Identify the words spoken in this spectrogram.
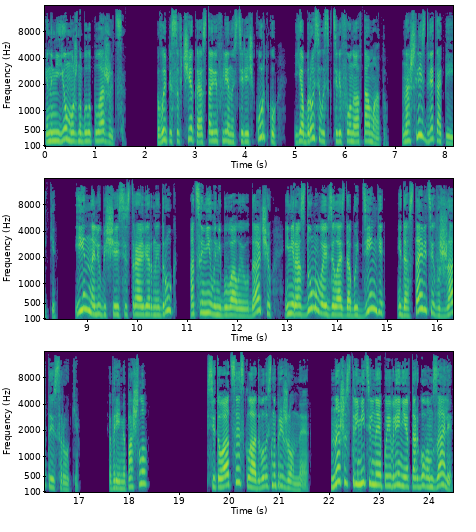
и на нее можно было положиться. Выписав чек и оставив Лену стеречь куртку, я бросилась к телефону-автомату. Нашлись две копейки. Инна, любящая сестра и верный друг, оценила небывалую удачу и, не раздумывая, взялась добыть деньги и доставить их в сжатые сроки. Время пошло. Ситуация складывалась напряженная. Наше стремительное появление в торговом зале,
